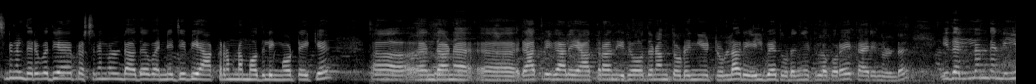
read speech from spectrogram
പ്രശ്നങ്ങൾ നിരവധിയായ പ്രശ്നങ്ങളുണ്ട്. അത് വന്യജീവി ആക്രമണം മുതൽ ഇങ്ങോട്ടേക്ക് എന്താണ് രാത്രികാല യാത്രാ നിരോധനം തുടങ്ങിയിട്ടുള്ള റെയിൽവേ തുടങ്ങിയിട്ടുള്ള കുറേ കാര്യങ്ങളുണ്ട്. ഇതെല്ലാം തന്നെ ഈ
